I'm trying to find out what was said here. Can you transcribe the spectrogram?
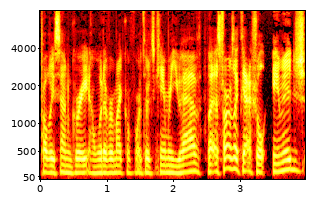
probably sound great on whatever Micro Four Thirds camera you have. But as far as like the actual image,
